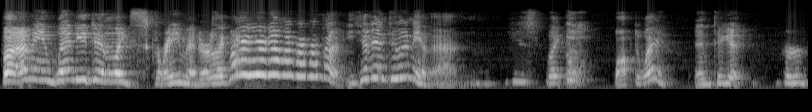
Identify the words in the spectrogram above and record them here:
But I mean, Wendy didn't like scream at her, like, why are you doing? You didn't do any of that. You just like walked away and to get her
